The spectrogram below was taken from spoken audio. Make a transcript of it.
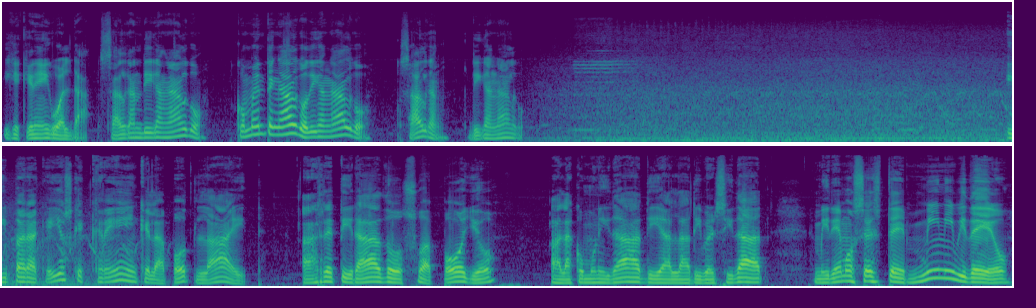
y que quieren igualdad. Salgan, digan algo. Comenten algo, digan algo. Salgan, digan algo. Y para aquellos que creen que la Bot Light ha retirado su apoyo a la comunidad y a la diversidad, miremos este mini video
